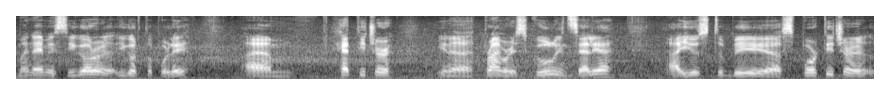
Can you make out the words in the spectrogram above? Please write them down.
My name is Igor, Igor Topole. I am head teacher in a primary school in Celje I used to be a sport teacher.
